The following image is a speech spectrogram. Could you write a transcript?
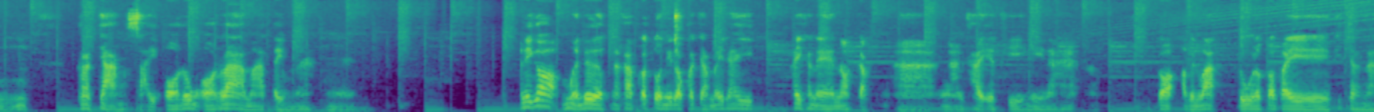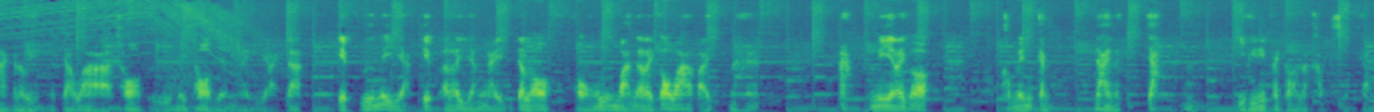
กระจ่างใสออร่งออร่ามาเต็มนะอันนี้ก็เหมือนเดิมนะครับ ก็ตัวนี้เราก็จะไม่ได้ให้คะแนนเนาะกับางานค่ายเอทีนี้นะฮะก็เอาเป็นว่าดูแล้วก็ไปพิจารณากันเอาเองนะจ๊ะว่าชอบหรือไม่ชอบยังไง อยากจะเก็บหรือไม่อยากเก็บอะไรยังไง จะรอของลุงบันอะไรก็ว่าไปนะฮะอะมีอะไรก็ คอมเมนต์กันได้นะจ๊ะอีพีนี้ไปก่อนแล้วครับสวัสดีครับ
